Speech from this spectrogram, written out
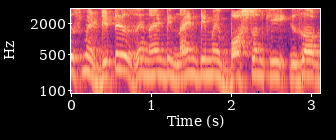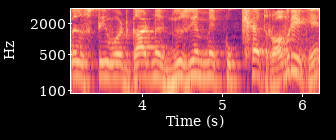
इसमें डिटेल्स है। 1990 में बॉस्टन की इजाबेल स्टीवर्ट गार्डनर म्यूज़ियम में कुख्यात रॉबरी के,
